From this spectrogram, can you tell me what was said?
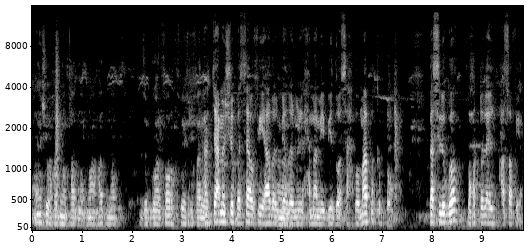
أنا شو حضنط حضنط ما حضنط زقوا هالفرخ ويخلف عليه. تعمل شو بساوي فيه؟ هذا البيض من الحمام يبيض وسحبه ما بكبه. بس لقوه بحطه للعصافير.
